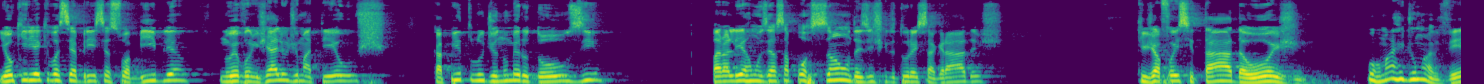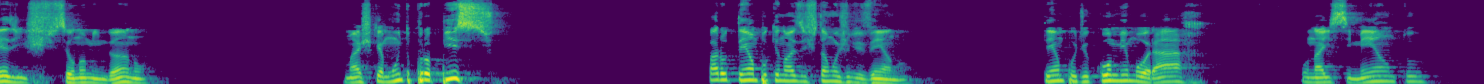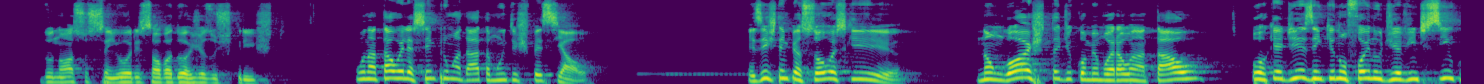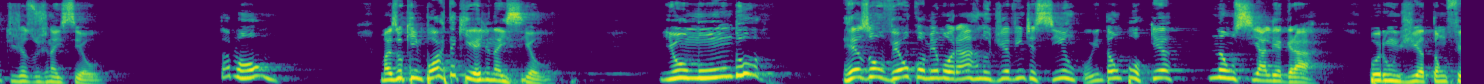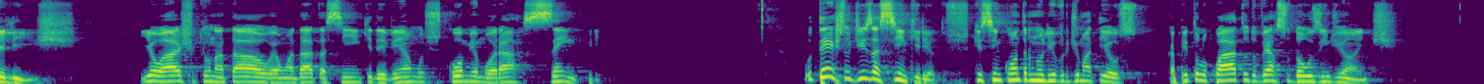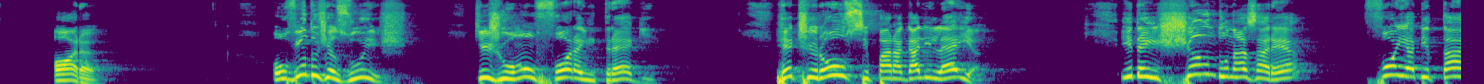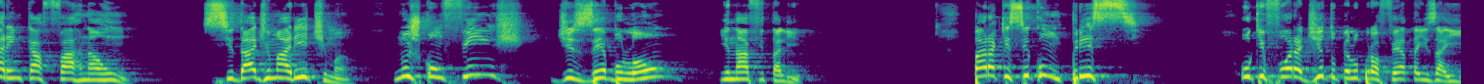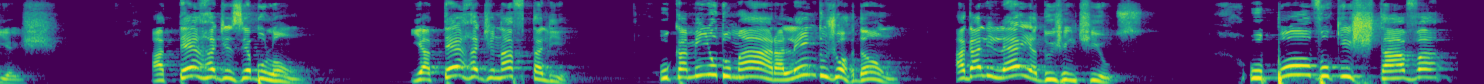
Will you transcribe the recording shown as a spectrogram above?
E eu queria que você abrisse a sua Bíblia no Evangelho de Mateus, capítulo de número 12, para lermos essa porção das Escrituras Sagradas, que já foi citada hoje por mais de uma vez, se eu não me engano, mas que é muito propício para o tempo que nós estamos vivendo. Tempo de comemorar o nascimento do nosso Senhor e Salvador Jesus Cristo. O Natal ele é sempre uma data muito especial. Existem pessoas que não gostam de comemorar o Natal porque dizem que não foi no dia 25 que Jesus nasceu. Tá bom. Mas o que importa é que ele nasceu. E o mundo resolveu comemorar no dia 25, então por que não se alegrar por um dia tão feliz? E eu acho que o Natal é uma data assim que devemos comemorar sempre. O texto diz assim, queridos, que se encontra no livro de Mateus, capítulo 4, do verso 12 em diante. Ora, ouvindo Jesus que João fora entregue, retirou-se para a Galiléia e, deixando Nazaré, foi habitar em Cafarnaum, cidade marítima, nos confins de Zebulon e Naphtali, para que se cumprisse o que fora dito pelo profeta Isaías: a terra de Zebulon e a terra de Naphtali o caminho do mar, além do Jordão, a Galiléia dos gentios. O povo que estava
